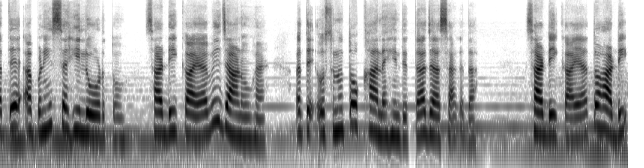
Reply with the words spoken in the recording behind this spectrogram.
ਅਤੇ ਆਪਣੀ ਸਹੀ ਲੋੜ ਤੋਂ ਸਾਡੀ ਕਾਇਆ ਵੀ ਜਾਣੂ ਹੈ। ਅਤੇ ਉਸ ਨੂੰ ਧੋਖਾ ਨਹੀਂ ਦਿੱਤਾ ਜਾ ਸਕਦਾ। ਸਾਡੀ ਕਾਇਆ ਤੁਹਾਡੀ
